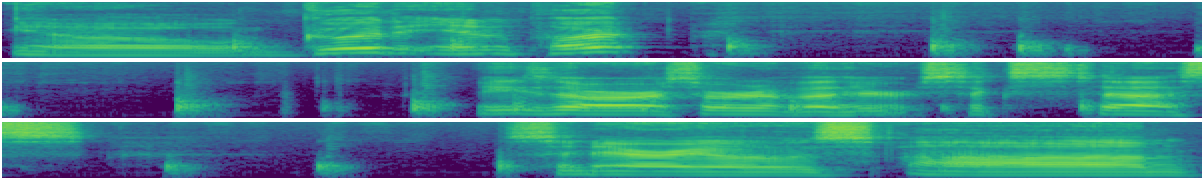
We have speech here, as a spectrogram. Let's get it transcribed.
you know, good input. These are sort of a success scenarios. Um,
